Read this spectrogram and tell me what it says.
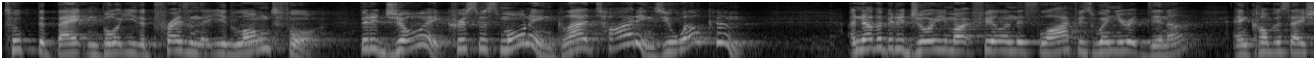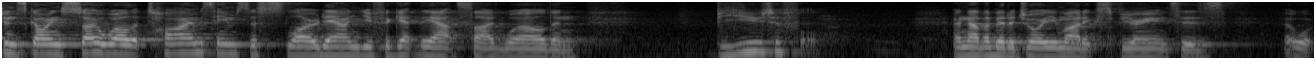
took the bait and bought you the present that you'd longed for. Bit of joy, Christmas morning, glad tidings, you're welcome. Another bit of joy you might feel in this life is when you're at dinner and conversation's going so well that time seems to slow down. You forget the outside world, and beautiful. Another bit of joy you might experience is, oh,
